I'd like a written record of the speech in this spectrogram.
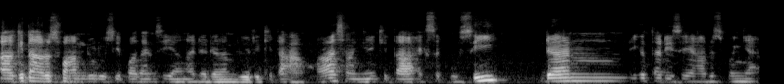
uh, kita harus paham dulu sih potensi yang ada dalam diri kita apa selanjutnya kita eksekusi dan itu tadi saya harus punya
